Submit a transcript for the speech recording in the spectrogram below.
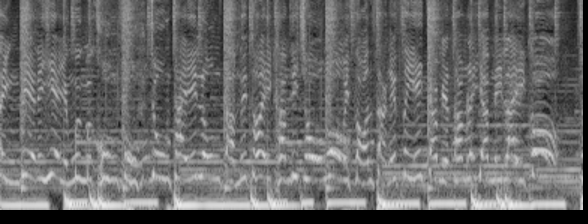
ติ่งเบี้ยในเฮียอย่างมึงมาคุมฝูจูงไทยให้ลงต่ำด้วยถ้อยคำที่โชว์โง่ไปสอนสั่งเอฟซีให้จำอย่าทำและย้ำในไลโก้โจ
